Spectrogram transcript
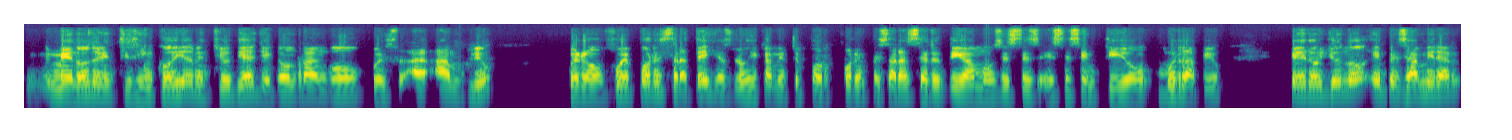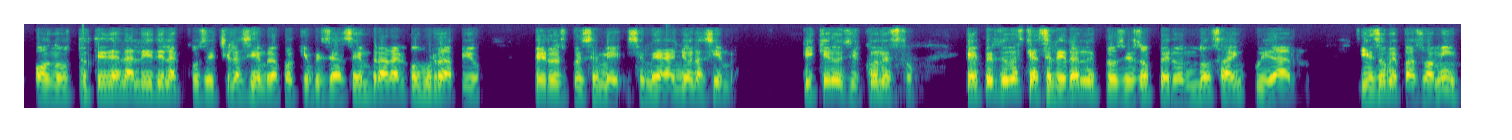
En menos de 25 días, 22 días, llega a un rango pues amplio pero fue por estrategias, lógicamente, por, por empezar a hacer, digamos, este, este sentido muy rápido. Pero yo no empecé a mirar o no tenía la ley de la cosecha y la siembra porque empecé a sembrar algo muy rápido, pero después se me, se me dañó la siembra. ¿Qué quiero decir con esto? Que hay personas que aceleran el proceso, pero no saben cuidarlo. Y eso me pasó a mí.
